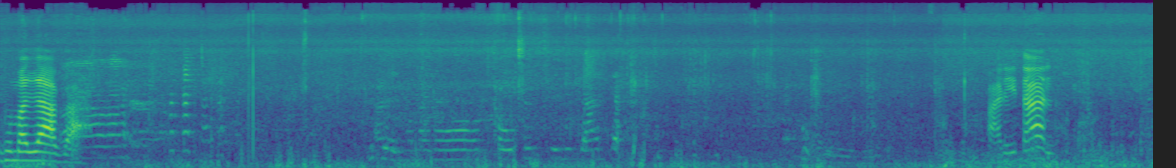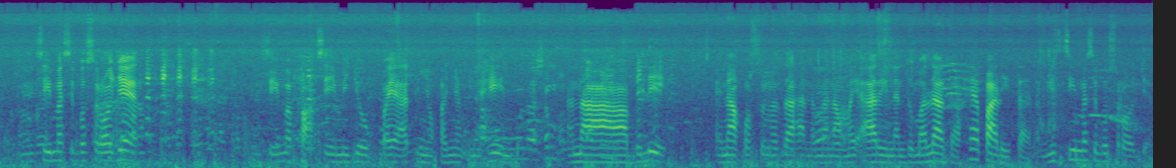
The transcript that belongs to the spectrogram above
Dumalaga. Palitan. Yung sima si Boss Roger. Yung sima pa kasi medyo payatin yung kanyang inahin na nabili. Ay nakusunadahan naman ang may-ari ng dumalaga. Kaya palitan. Yung sima si Boss Roger.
